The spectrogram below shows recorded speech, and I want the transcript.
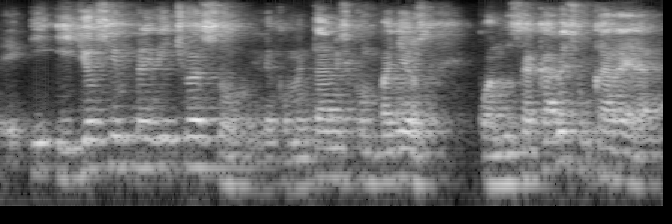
eh, y, y, yo siempre he dicho eso, le comentaba a mis compañeros, cuando se acabe su carrera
